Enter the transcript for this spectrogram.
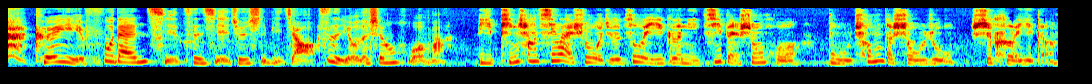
可以负担起自己就是比较自由的生活吗？以平常心来说，我觉得作为一个你基本生活补充的收入是可以的。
